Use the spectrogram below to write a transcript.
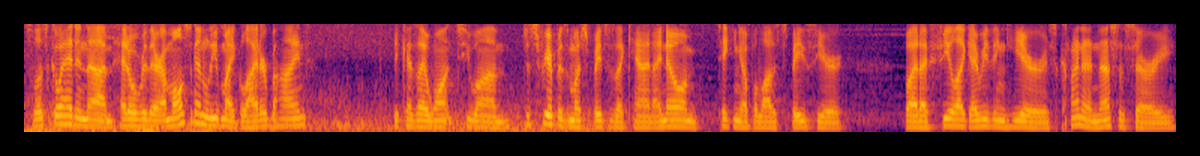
So let's go ahead and um, head over there. I'm also going to leave my glider behind because I want to um, just free up as much space as I can. I know I'm taking up a lot of space here, but I feel like everything here is kind of necessary.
